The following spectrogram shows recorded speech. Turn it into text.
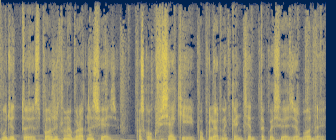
будет э, с положительной обратной связью, поскольку всякий популярный контент такой связью обладает.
